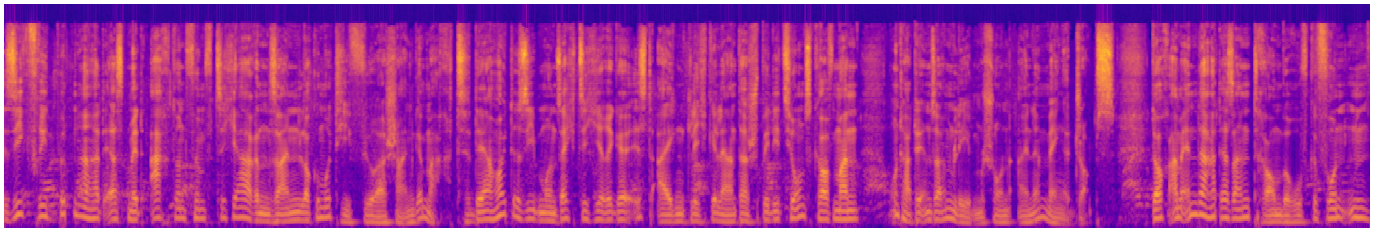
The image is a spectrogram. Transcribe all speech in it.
Siegfried Büttner hat erst mit 58 Jahren seinen Lokomotivführerschein gemacht. Der heute 67-Jährige ist eigentlich gelernter Speditionskaufmann und hatte in seinem Leben schon eine Menge Jobs. Doch am Ende hat er seinen Traumberuf gefunden.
